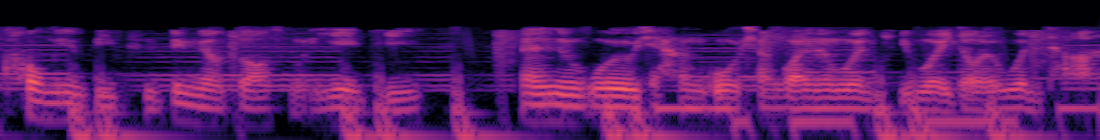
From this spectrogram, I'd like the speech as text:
后面彼此并没有做到什么业绩，但是我有些韩国相关的问题，我也都会问他。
